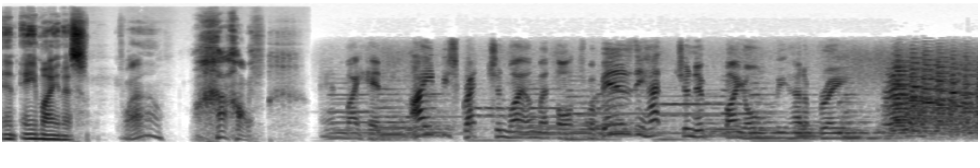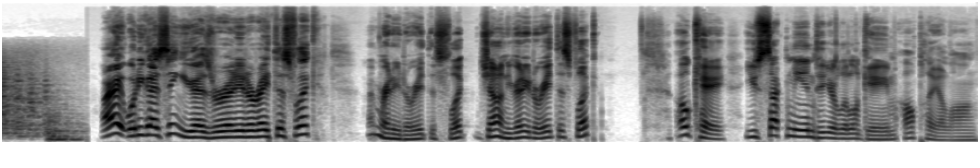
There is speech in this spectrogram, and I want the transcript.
an A minus. Wow. Wow. And my head I'd be scratching while my thoughts were busy hatching if I only had a brain. All right, what do you guys think? You guys ready to rate this flick? I'm ready to rate this flick. John, you ready to rate this flick? Okay, you sucked me into your little game. I'll play along.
